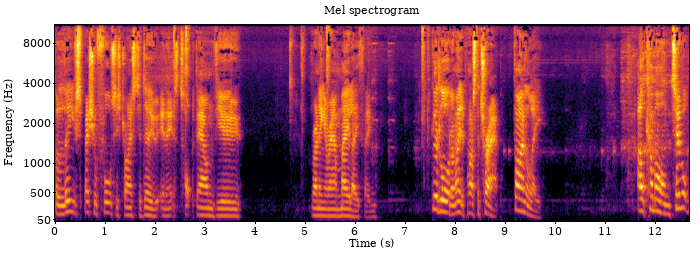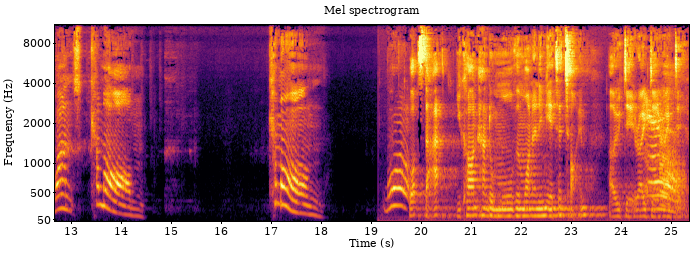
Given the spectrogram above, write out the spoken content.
believe Special Forces tries to do in its top down view, running around melee thing. Good lord, I made it past the trap. Finally. Oh, come on. Two at once. Come on. Come on. What? What's that? You can't handle more than one enemy at a time? Oh dear, oh dear, oh dear.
